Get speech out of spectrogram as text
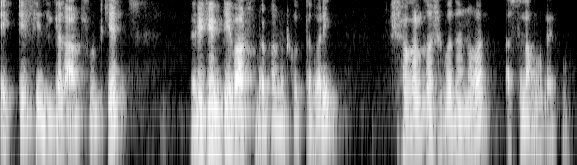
একটি ফিজিক্যাল আউটপুটকে রিটেনটিভ আউটপুটে কনভার্ট করতে পারি। সকলকে অসংখ্য ধন্যবাদ। আসসালামু আলাইকুম।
